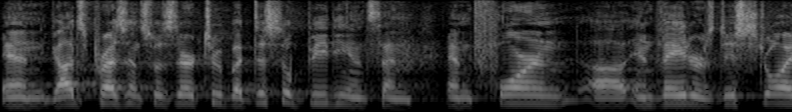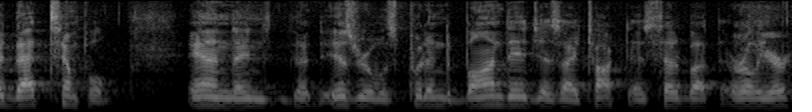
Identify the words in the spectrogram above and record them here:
And God's presence was there too, but disobedience and, and foreign uh, invaders destroyed that temple. And then Israel was put into bondage, as I talked, as said about earlier.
